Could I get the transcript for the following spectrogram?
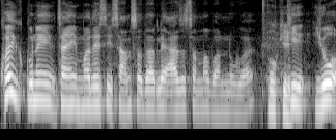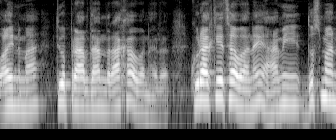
खोइ कुनै चाहिँ मधेसी सांसदहरूले आजसम्म भन्नुभयो ओके। कि यो ऐनमा त्यो प्रावधान राख भनेर। कुरा के छ भने हामी दुश्मन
